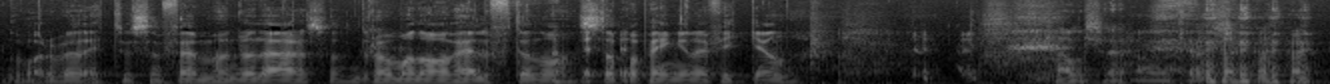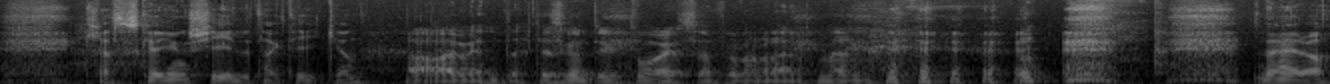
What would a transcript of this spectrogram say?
Då var det väl 1500 där så drar man av hälften och stoppar pengarna i fickan. Kanske. Ja, kanske. Klassiska Ljungskile-taktiken. Ja, jag vet inte. Det ska inte ut vara 1500 där. Men, Nej då.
